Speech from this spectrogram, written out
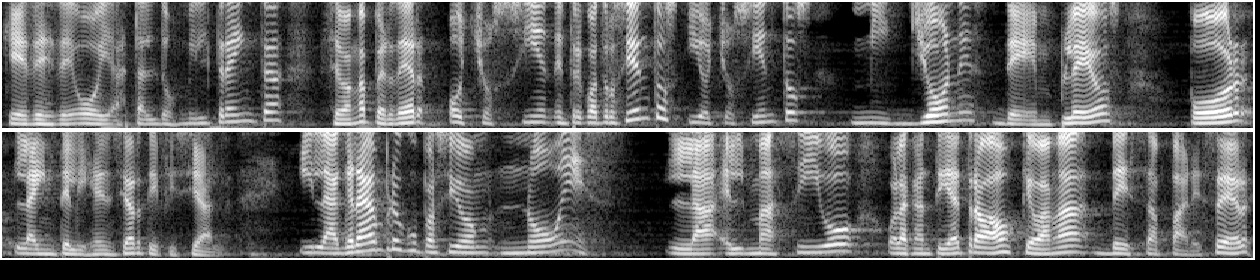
que desde hoy hasta el 2030 se van a perder 800, entre 400 y 800 millones de empleos por la inteligencia artificial. Y la gran preocupación no es el masivo o la cantidad de trabajos que van a desaparecer,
